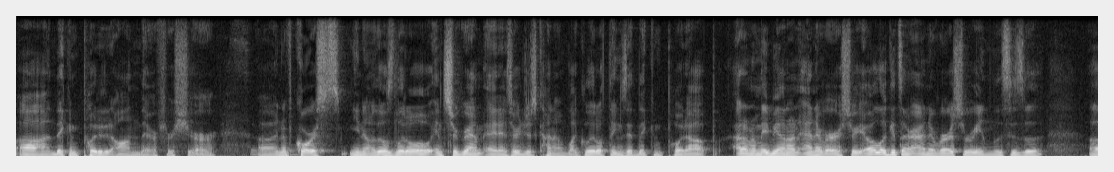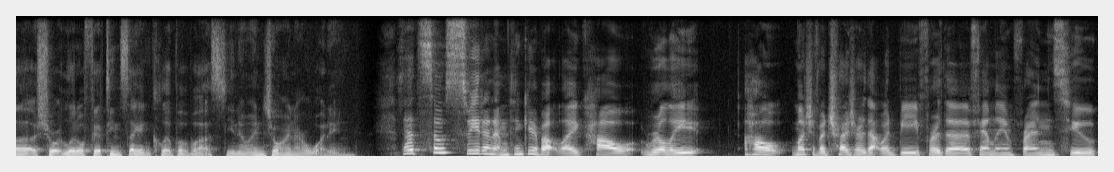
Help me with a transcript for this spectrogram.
uh, they can put it on there for sure. Uh, and of course, you know, those little Instagram edits are just kind of like little things that they can put up. I don't know, maybe on an anniversary. Oh, look, it's our anniversary, and this is a, a short little 15 second clip of us, you know, enjoying our wedding. That's so sweet, and I'm thinking about like how really how much of a treasure that would be for the family and friends who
